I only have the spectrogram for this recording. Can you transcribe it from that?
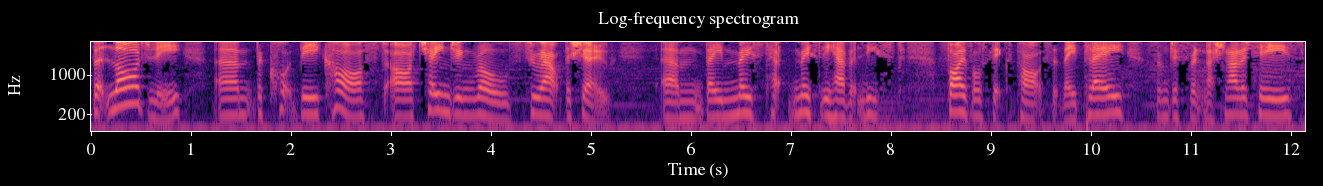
but largely um, the co- the cast are changing roles throughout the show. Um, they most ha- mostly have at least five or six parts that they play from different nationalities,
